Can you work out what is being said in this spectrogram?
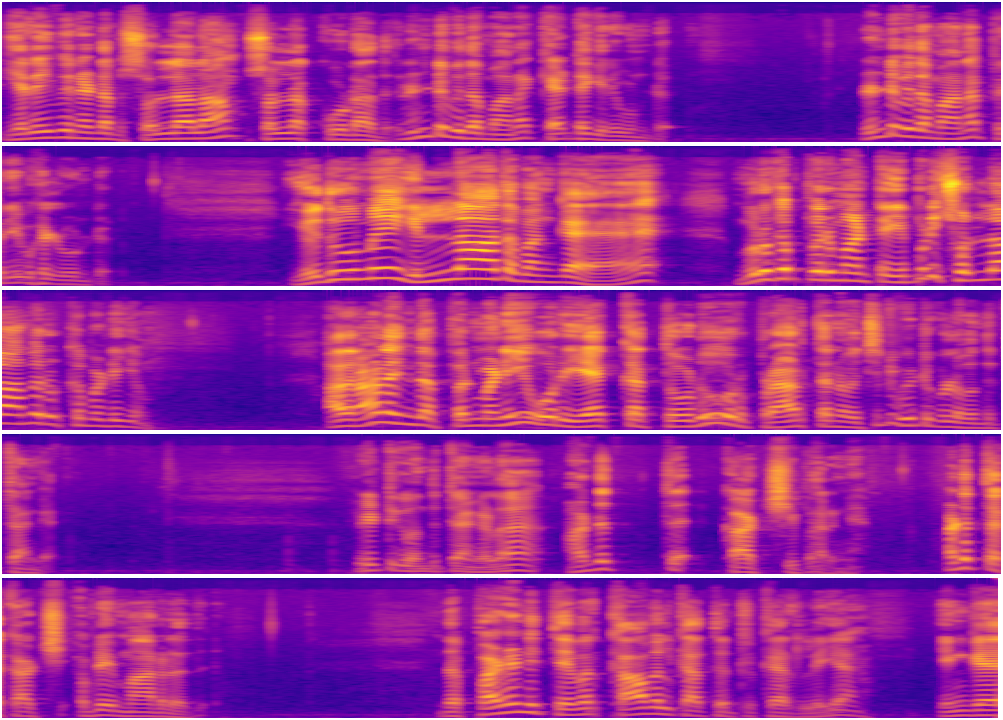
இறைவனிடம் சொல்லலாம் சொல்லக்கூடாது. ரெண்டு விதமான கேட்டகரி உண்டு. ரெண்டு விதமான பிரிவுகள் உண்டு. எதுவுமே இல்லாதவங்க முருகப்பெருமான்கிட்ட எப்படி சொல்லாமல் இருக்க முடியும்? அதனால் இந்த பெண்மணி ஒரு ஏக்கத்தோடு ஒரு பிரார்த்தனை வச்சுட்டு வீட்டுக்குள்ளே வந்துட்டாங்க. வீட்டுக்கு வந்துட்டாங்களா? அடுத்த காட்சி பாருங்கள் அடுத்த காட்சி அப்படியே மாறுறது. இந்த பழனித்தேவர் காவல் காத்துட்ருக்கார் இல்லையா? எங்கே?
